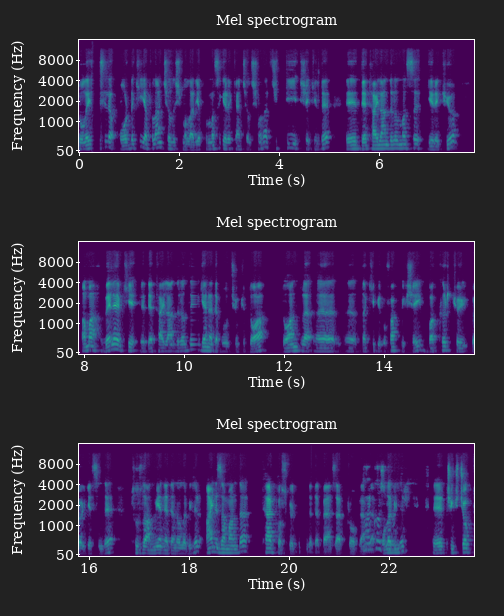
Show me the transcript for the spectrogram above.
dolayısıyla oradaki yapılan çalışmalar, yapılması gereken çalışmalar ciddi şekilde e, detaylandırılması gerekiyor. Ama velev ki e, detaylandırıldı gene de bu çünkü doğa, doğandaki e, e, bir ufak bir şey Bakırköy bölgesinde tuzlanmaya neden olabilir. Aynı zamanda Terkos Gölü'nde de benzer problemler Terkos olabilir. E, çünkü çok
